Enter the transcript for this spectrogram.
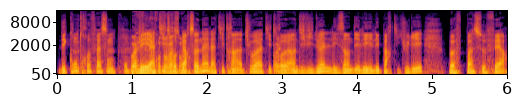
des contrefaçons. On peut acheter Mais à titre personnel, à titre, tu vois, à titre Ouais. individuel, les, indi- les, les particuliers peuvent pas se faire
